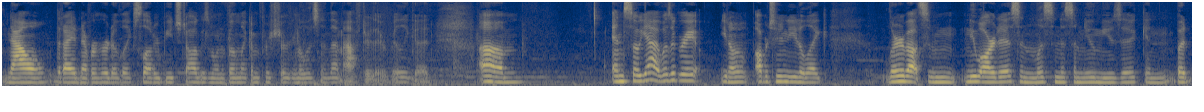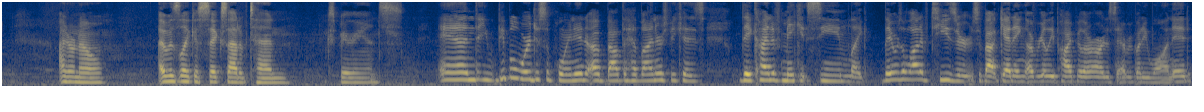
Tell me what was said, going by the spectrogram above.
now that I had never heard of. Like Slaughter Beach Dog is one of them. Like I'm for sure gonna listen to them after. They're really good. Um, and so yeah, it was a great you know opportunity to like learn about some new artists and listen to some new music. And but I don't know, it was like a six out of ten experience. And you, people were disappointed about the headliners because they kind of make it seem like there was a lot of teasers about getting a really popular artist that everybody wanted.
